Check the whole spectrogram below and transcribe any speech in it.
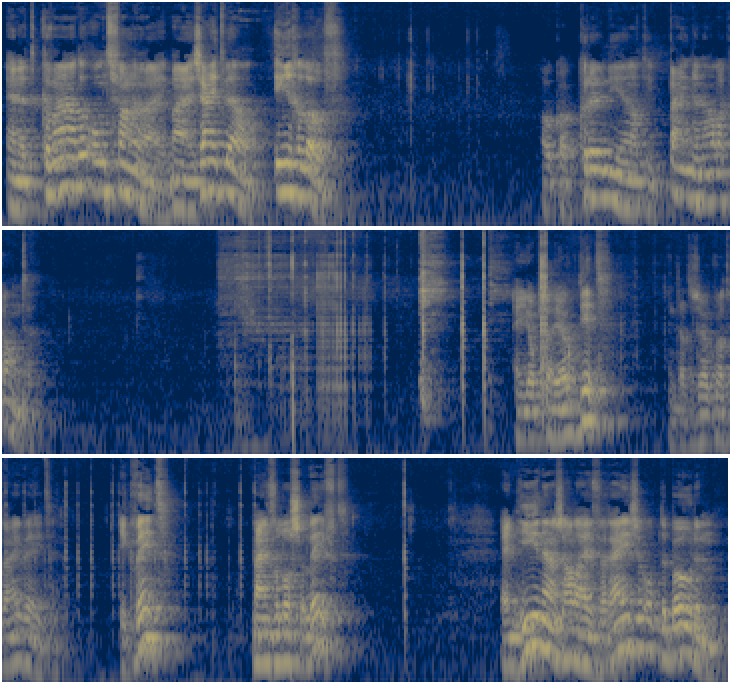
En het kwade ontvangen wij. Maar hij zei het wel, in geloof. Ook al kreunde hij en had hij pijn aan alle kanten. En Job zei ook dit. En dat is ook wat wij weten. Ik weet, mijn verlosser leeft. En hierna zal hij verrijzen op de bodem.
